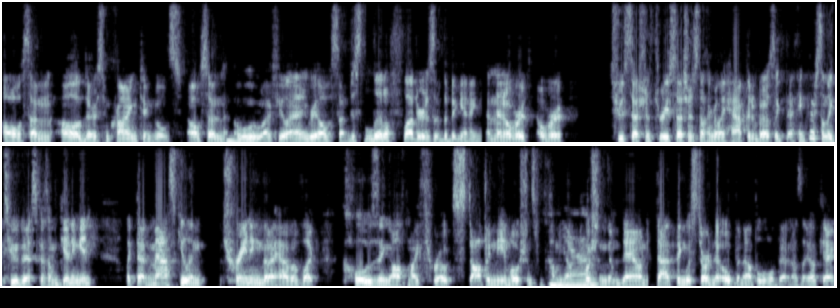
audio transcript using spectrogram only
all of a sudden, oh, there's some crying tingles. All of a sudden, oh, I feel angry all of a sudden. Just little flutters at the beginning. And then over over two sessions, three sessions, nothing really happened. But I was like, I think there's something to this because I'm getting in like that masculine training that I have of like closing off my throat, stopping the emotions from coming yeah. out, pushing them down. That thing was starting to open up a little bit. And I was like, okay.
